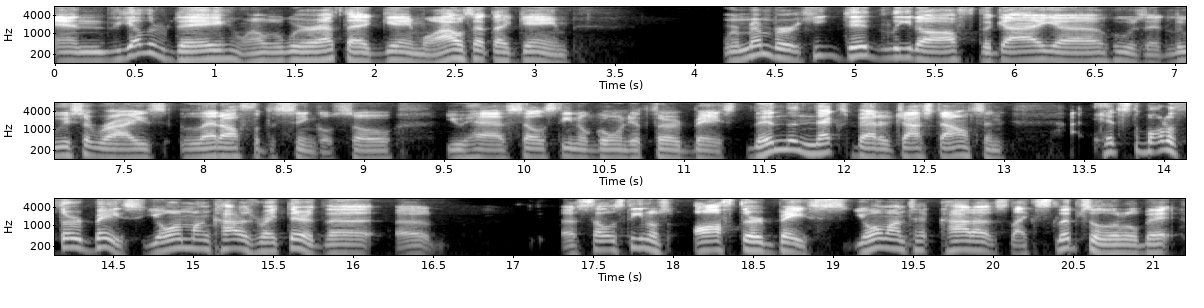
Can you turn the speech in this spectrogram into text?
And the other day, while we were at that game, while I was at that game, remember he did lead off. The guy uh, who was it, Luis Arraez, led off with a single. So you have Celestino going to third base. Then the next batter, Josh Donaldson, hits the ball to third base. Yoan Moncada's right there. The uh, uh, Celestino's off third base. Yoan Moncada like slips a little bit.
